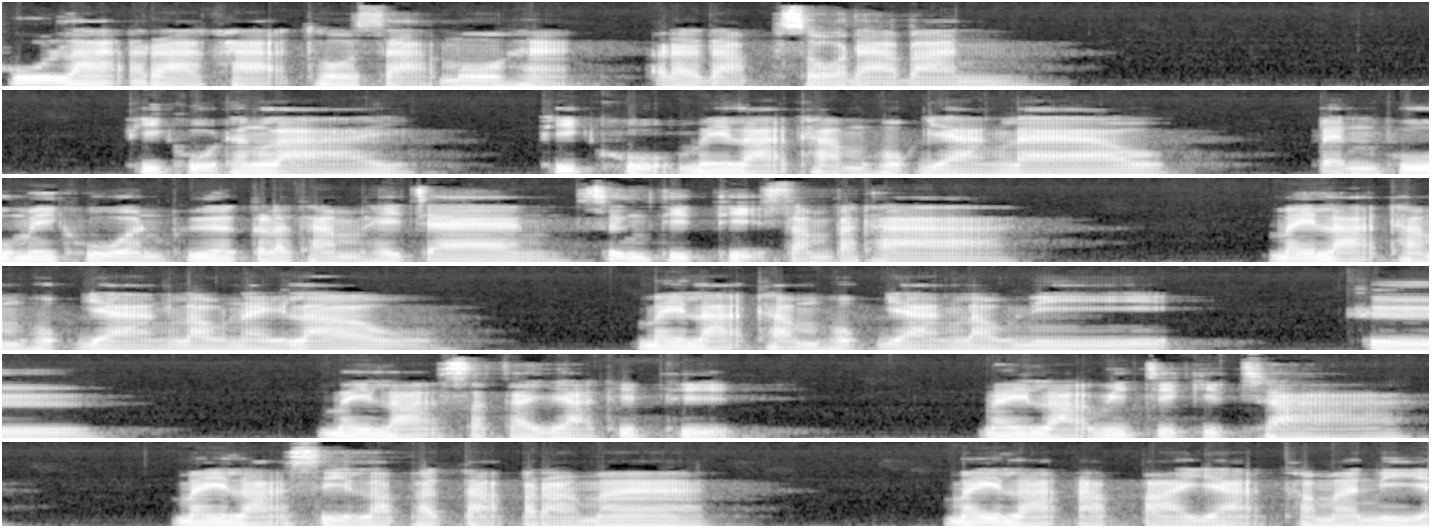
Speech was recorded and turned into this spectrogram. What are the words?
ผู้ละราคะโทสะโมหะ ระดับโสดาบันพิขุทั้งหลายพิขุไม่ละทำหกอย่างแล้ว เป็นผู้ไม่ควรเพื่อกระทำให้แจ้ง ซึ่งทิฏฐิสัมปทา ไม่ละทำหกอย่างเหล่าไหนเล่า ไม่ละทำหกอย่างเหล่านี้ คือ ไม่ละสกยทิฏฐิ ไม่ละวิจิกิจฉา ไม่ละศีลพัตตปรามาตไม่ละอัปปายะคมนิย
